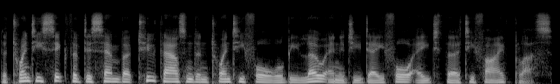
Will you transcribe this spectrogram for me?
The 26th of December 2024 will be Low Energy Day for age 35 plus.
